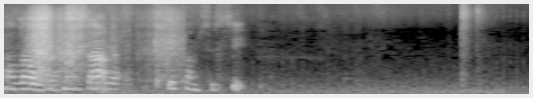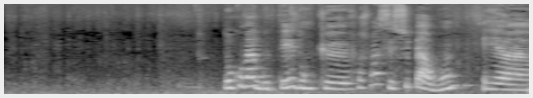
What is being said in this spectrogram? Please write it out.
On va ouvrir ça. C'est comme ceci. Donc on va goûter. Donc euh, franchement c'est super bon. Et euh,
